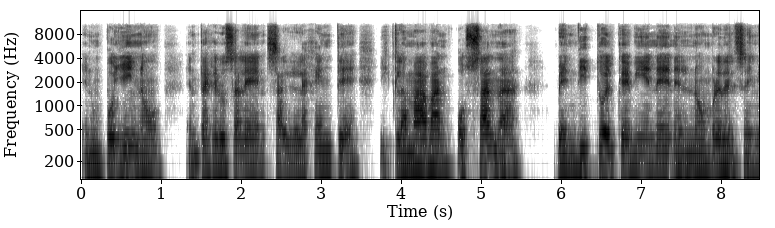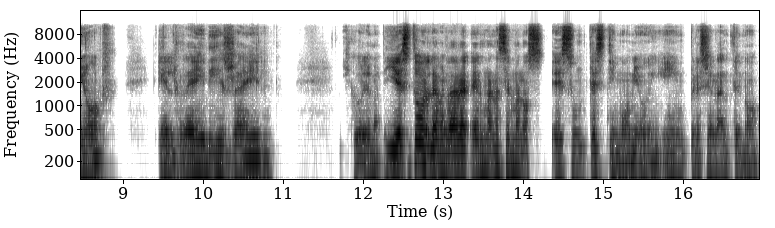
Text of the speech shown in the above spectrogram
en un pollino, entra a Jerusalén, sale la gente y clamaban, Osana, bendito el que viene en el nombre del Señor, el Rey de Israel. Y esto, la verdad, hermanas y hermanos, es un testimonio impresionante, ¿no?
